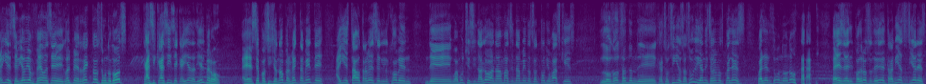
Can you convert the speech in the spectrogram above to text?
Oye, se vio bien feo ese golpe de rectos, 1-2. Casi, casi se caía Daniel, pero eh, se posicionó perfectamente. Ahí está otra vez el joven de Guamuchi, Sinaloa, nada más y nada menos Antonio Vázquez. Los dos andan de calzoncillos azul y ya ni sabemos cuál es, cuál es uno, ¿no? es el poderoso de el travieso, señores,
